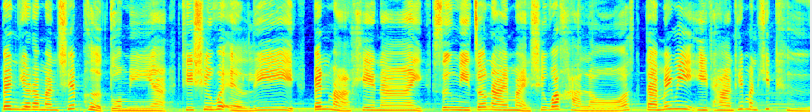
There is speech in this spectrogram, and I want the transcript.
เป็นเยอรมันเชฟเพิดตัวเมีย ที่ชื่อว่าเอลลี่ เป็นหมาเคนายซึ่งมีเจ้านายใหม่ชื่อว่าคาร์ลอส แต่ไม่มีอีธานที่มันคิดถึง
